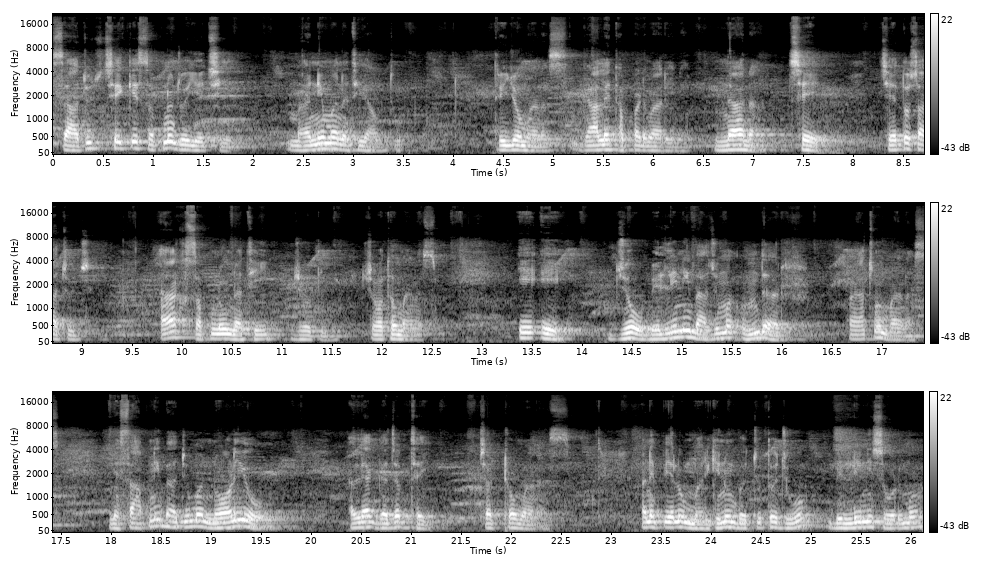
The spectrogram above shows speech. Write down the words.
સાચું જ છે કે સપનું જોઈએ છીએ? માન્યમાં નથી આવતું. ત્રીજો માણસ, ગાલે થપ્પડ મારીને. ના ના, છે. છે તો સાચું જ. આંખ સપનું નથી જોતી, ચોથો માણસ. એ એ, જો બિલ્લીની બાજુમાં ઉંદર, પાંચમો માણસ ને સાપની બાજુમાં નોળિયો, અલ્યા ગજબ થઈ, છઠ્ઠો માણસ. અને પેલું મરઘીનું બચ્ચું તો જુઓ બિલ્લીની સોડમાં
